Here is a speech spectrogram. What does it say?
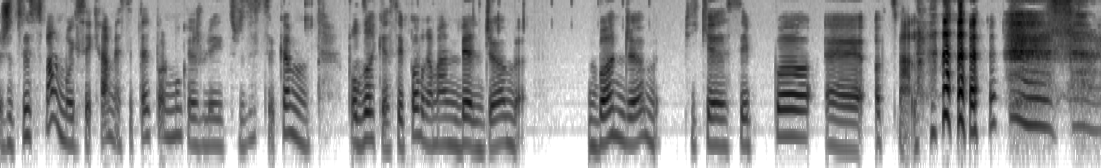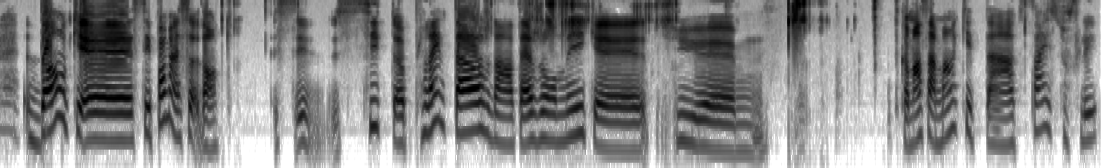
J'utilise souvent le mot exécrable, mais c'est peut-être pas le mot que je voulais utiliser. C'est comme pour dire que c'est pas vraiment une belle job, bonne job, puis que c'est pas euh, optimal. Donc, euh, c'est pas mal ça. Donc, si tu as plein de tâches dans ta journée que tu, euh, tu commences à manquer de temps, tu t'es essoufflé,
